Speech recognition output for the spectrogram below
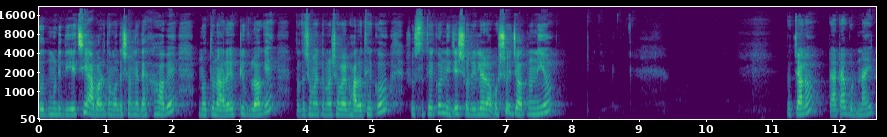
দুধ মুড়ি দিয়েছি। আবারও তোমাদের সঙ্গে দেখা হবে নতুন আরও একটি ব্লগে তত সময় তোমরা সবাই ভালো থেকো, সুস্থ থেকো, নিজের শরীরের অবশ্যই যত্ন নিও। তো চলো, টাটা, গুড নাইট।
